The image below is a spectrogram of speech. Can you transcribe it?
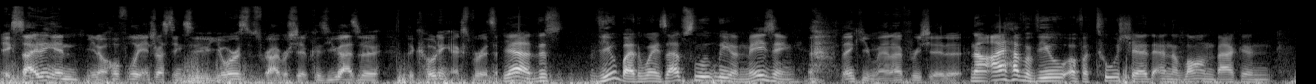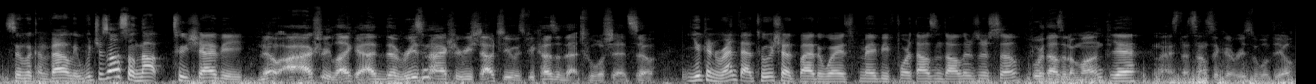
exciting and you know hopefully interesting to your subscribership because you guys are the coding experts. Yeah, this view, by the way, is absolutely amazing. Thank you, man. I appreciate it. Now, I have a view of a tool shed and a lawn back in Silicon Valley, which is also not too shabby. No, I actually like it. I, the reason I actually reached out to you was because of that tool shed. So You can rent that tool shed, by the way. It's maybe $4,000 or so. four thousand a month. Yeah, Nice. That sounds like a reasonable deal.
